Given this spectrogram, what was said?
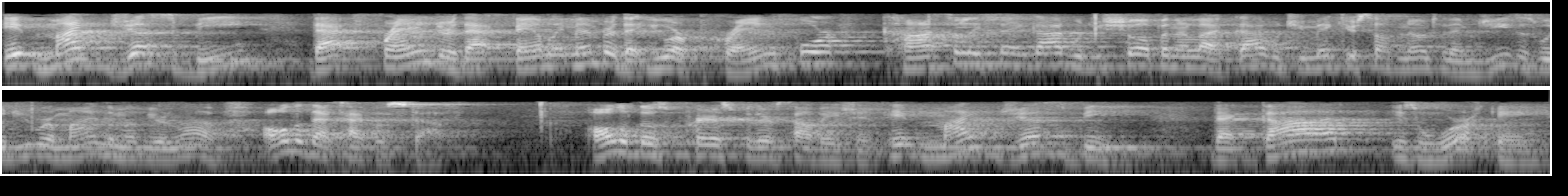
It might just be that friend or that family member that you are praying for, constantly saying, God, would you show up in their life? God, would you make yourself known to them? Jesus, would you remind them of your love? All of that type of stuff. All of those prayers for their salvation. It might just be that God is working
